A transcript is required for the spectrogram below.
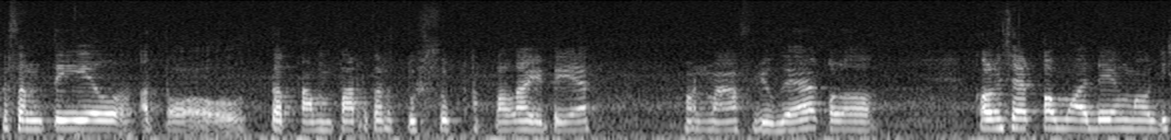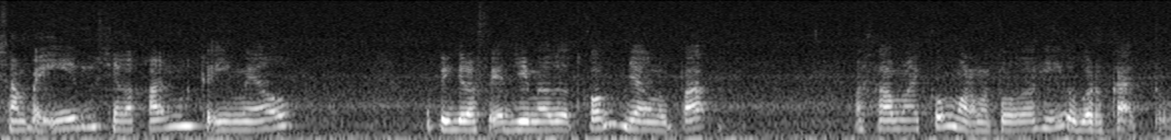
kesentil atau tertampar tertusuk apalah gitu ya. Mohon maaf juga kalau kalau misalnya kamu ada yang mau disampaikan silakan ke email epigrafi@gmail.com jangan lupa. Wassalamualaikum warahmatullahi wabarakatuh.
